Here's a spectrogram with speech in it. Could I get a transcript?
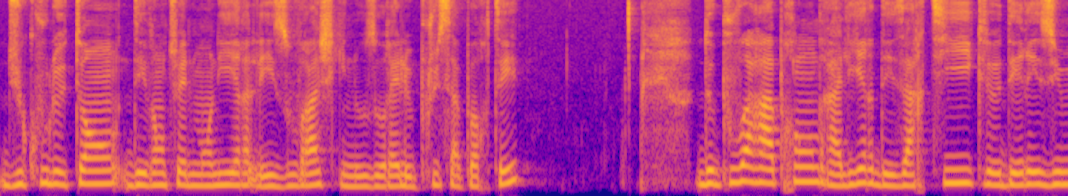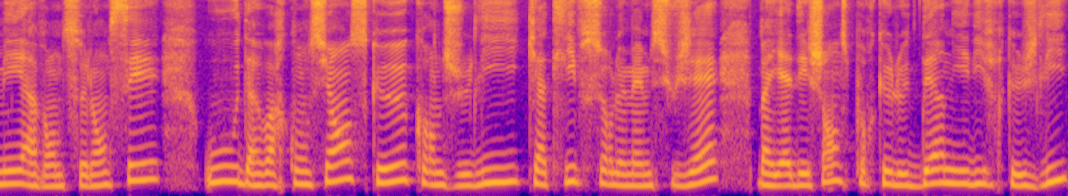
du coup le temps d'éventuellement lire les ouvrages qui nous auraient le plus apporté de pouvoir apprendre à lire des articles, des résumés avant de se lancer, ou d'avoir conscience que quand je lis quatre livres sur le même sujet, bah, il y a des chances pour que le dernier livre que je lis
